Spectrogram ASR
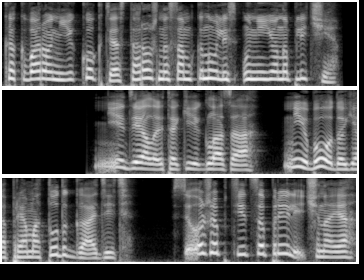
как вороньи когти осторожно сомкнулись у нее на плече. «Не делай такие глаза. Не буду я прямо тут гадить. Все же птица приличная.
